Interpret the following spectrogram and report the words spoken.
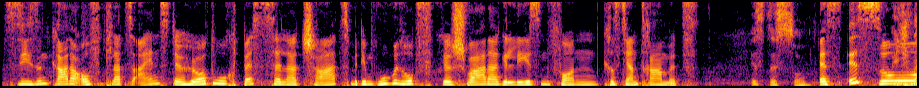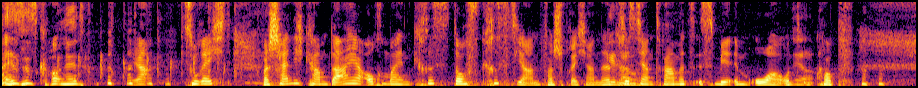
Sie sind gerade auf Platz 1 der Hörbuch-Bestseller-Charts mit dem Google-Hupf-Geschwader gelesen von Christian Tramitz. Ist es so? Es ist so. Ich weiß es gar nicht. Ja, zu Recht. Wahrscheinlich kam daher auch mein Christoph Christian Versprecher. Ne? Genau. Christian Tramitz ist mir im Ohr und ja. im Kopf.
